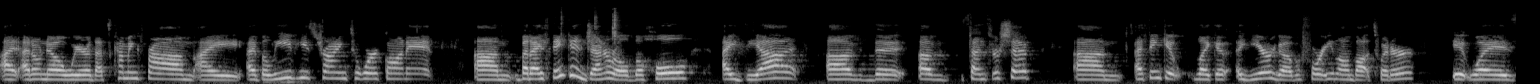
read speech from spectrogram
I, I, don't know where that's coming from. I I believe he's trying to work on it, um, but I think in general the whole idea of the of censorship. Um, I think it like a, a year ago before Elon bought Twitter, it was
